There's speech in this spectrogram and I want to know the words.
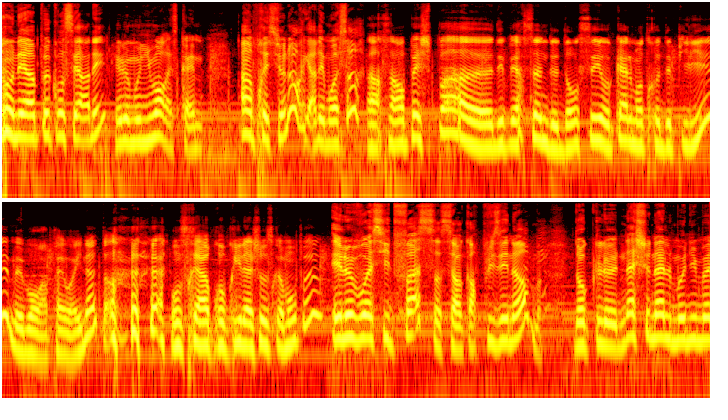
on est un peu concerné. Et le monument reste quand même impressionnant, regardez-moi ça. Alors ça empêche pas euh, des personnes de danser au calme entre deux piliers, mais bon après why not hein. On se réapproprie la chose comme on peut. Et le voici de face, c'est encore plus énorme. Donc le National Monument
